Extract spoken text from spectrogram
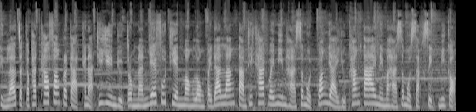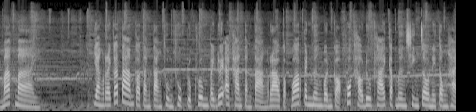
ถึงแล้วจักรพรรดิข้าวฟ่างประกาศขณะที่ยืนอยู่ตรงนั้นเย่ฟู่เทียนมองลงไปด้านล่างตามที่คาดไว้มีมหาสมุทรกว้างใหญ่อยู่ข้างใต้ในมหาสมุทรศักดิ์สิทธิ์มีเกาะมากมาย อย่างไรก็ตามเกาะต่างๆถูกถูกปลุกคลุมไปด้วยอาคารต่างๆ ราวกับว่าเป็นเมืองบนเกาะพวกเขาดูคล้ายกับเมืองชิงโจในตงไห่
